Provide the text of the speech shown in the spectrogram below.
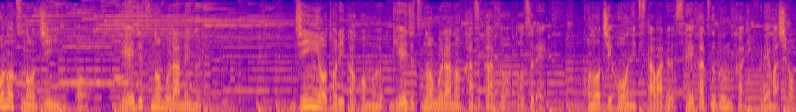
9つの寺院と芸術の村巡り。寺院を取り囲む芸術の村の数々を訪れこの地方に伝わる生活文化に触れましょう。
